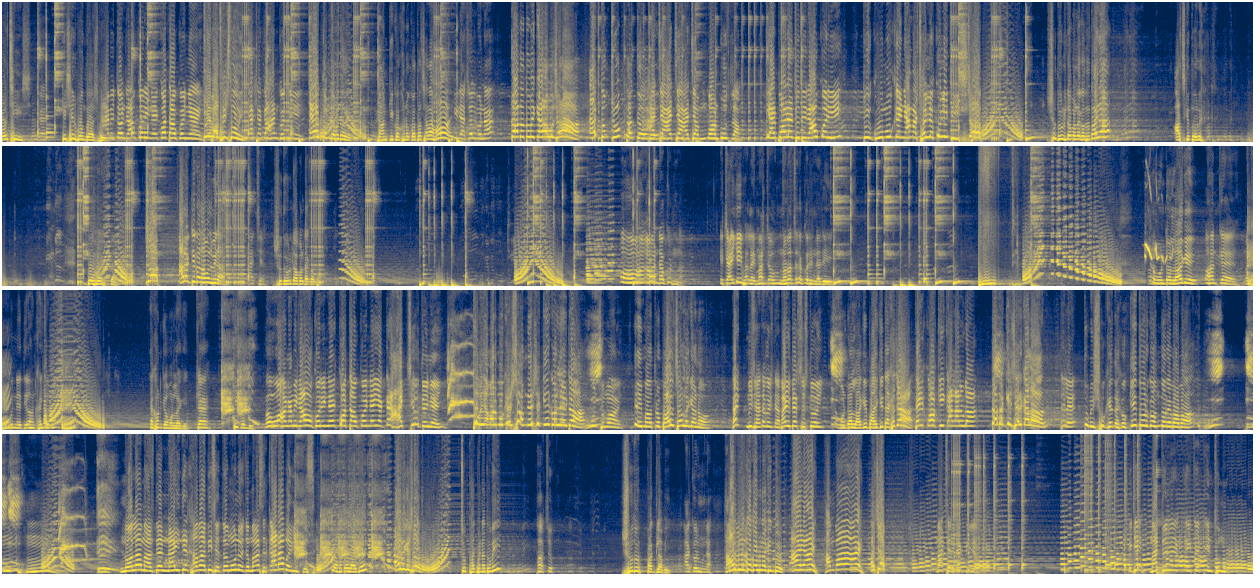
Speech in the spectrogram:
করছিস? কিসের বন্ধু আসবে? আমি তো রাও করি নাই কথাও কই নাই। কি বলছিস তুই? একটা করছি। একদম দেবে ধরে। গান কি কখনো কথা ছাড়া হয়? এটা চলবো না। দাদা তুমি কেন বুঝো না? একদম চুপ থাকতে হবে। আচ্ছা আচ্ছা আচ্ছা মন বুঝলাম। এরপরে যদি রাও করি তুই গুমুকে নিয়ে আমার শরীরে কুলি দিস। শুধু উল্টা পাল্টা কথা তাই না? আজকে তোর দেবো একটা। চুপ! আর একটি কথা বলবি না। শুধু উল্টা পাল্টা কথা। ও আন্ডা করুন না। এটা মাছটা নড়াচড়া করেন না রে। এমনটা লাগে? ওহন কে? মানে বুনে দিয়ে ওহন খাইছো না? এখন কেমন লাগে? কে? কি করলি? ওহন আমি রাও করি নাই কথাও কই নাই একটা হাঁচিও দেই নাই। তুমি আমার মুখের সামনে এসে কি করলে এটা? কোন সময়? এই মাত্র বায়ু ছাড়লে কেন? হেই মিছে কথা কইস না ভাই দেখছিস তুই? মনটা লাগে কি দেখা যায়? তাইলে ক কি কালার উড়া দাদা কিসের কালার তাইলে তুমি সুখে দেখো কি দুর্গন্ধ রে বাবা। নলা মাছদের নাই দিয়ে খাবার দিছে তো মনে হচ্ছে মাছের কাটা বেরিয়েছে কেমনটা লাগে? আর দেখে সব চুপ থাকবে না তুমি? হ্যাঁ চুপ। শুধু পাগলামি। আর করব না। আর বিরক্ত করবে না কিন্তু। আয় আয় হাম্বা আয়। আচ্ছা। মাছের ডাক দিলাম। এই যে মাছ ধরে এই যে থুমু। ওরে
